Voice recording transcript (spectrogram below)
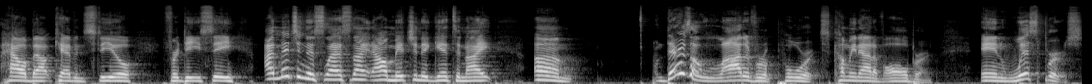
how about Kevin Steele for DC? I mentioned this last night. I'll mention it again tonight. Um, there's a lot of reports coming out of Auburn and whispers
